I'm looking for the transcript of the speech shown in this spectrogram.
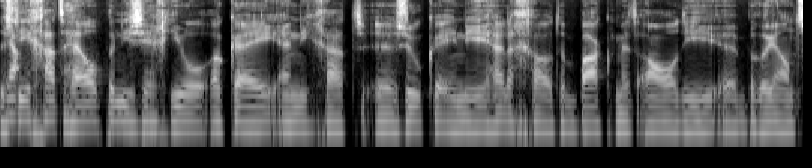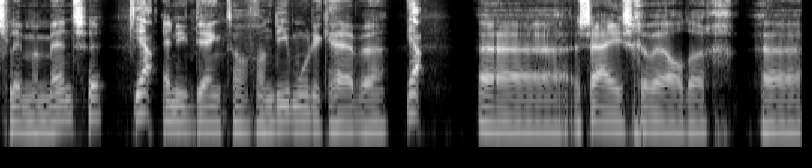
Dus ja. die gaat helpen, die zegt, joh, oké. en die gaat eh, zoeken in die hele grote bak met al die eh, briljant slimme mensen. Ja. En die denkt dan van, die moet ik hebben. Ja. eh, zij is geweldig. Eh,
